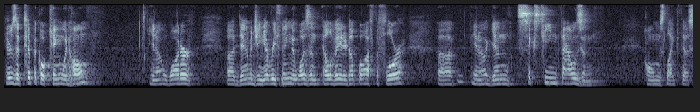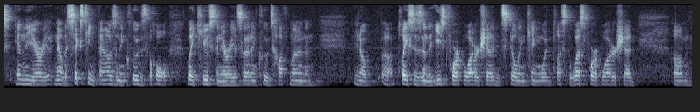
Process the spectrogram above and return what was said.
Here's a typical Kingwood home. You know, water uh, damaging everything that wasn't elevated up off the floor. Uh, you know, again, 16,000 homes like this in the area. Now, the 16,000 includes the whole Lake Houston area, so that includes Huffman and you know, uh, places in the East Fork watershed still in Kingwood, plus the West Fork watershed. Um,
